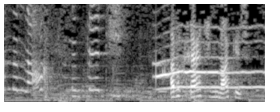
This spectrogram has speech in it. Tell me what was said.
Aan de lach, bitch. Einfach ratchen nackig.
